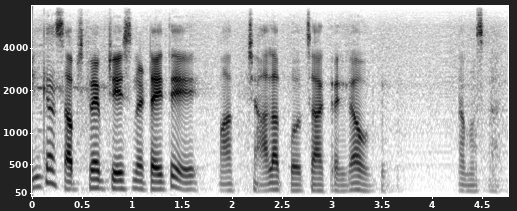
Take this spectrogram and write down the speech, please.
ఇంకా సబ్స్క్రైబ్ చేసినట్టయితే మాకు చాలా ప్రోత్సాహకరంగా ఉంటుంది. నమస్కారం.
